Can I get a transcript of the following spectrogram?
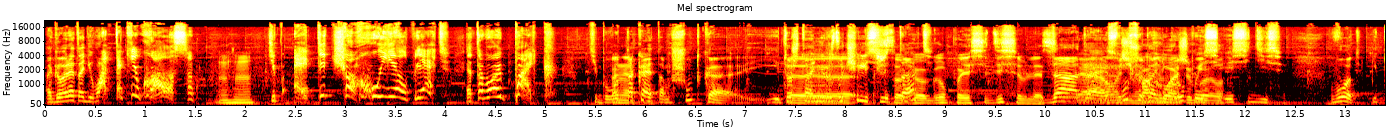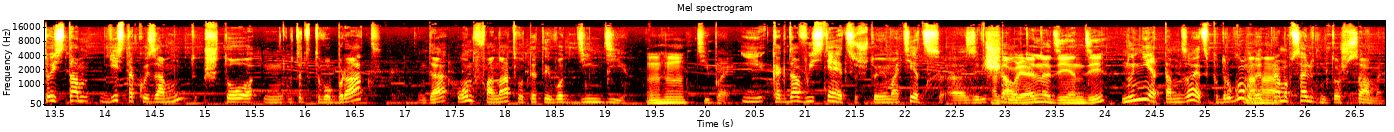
а говорят они вот Таким голосом. Мгм. Типа, эй, ты чё, хуел, блядь? Это мой байк. Типа вот Понятно. такая там шутка, и то, что они Э, разучились что, летать. группа ACDC, блядь. Да, Да, да, очень слушают они было. ACDC. Вот, и то есть там есть такой замут, что вот этот его брат, да, он фанат вот этой вот D&D, Мгм. типа. И когда выясняется, что им отец э, А завещал... там реально D&D? Ну нет, там называется по-другому, но это Ага. прям абсолютно то же самое.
